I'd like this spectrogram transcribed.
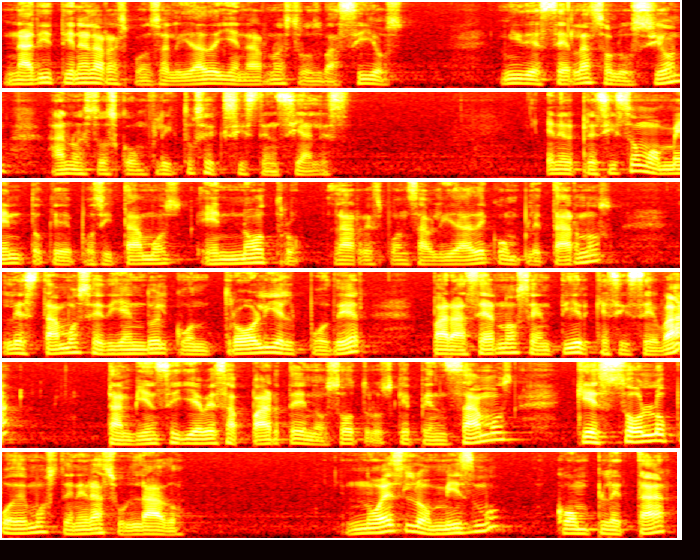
Nadie tiene la responsabilidad de llenar nuestros vacíos, ni de ser la solución a nuestros conflictos existenciales. En el preciso momento que depositamos en otro la responsabilidad de completarnos, le estamos cediendo el control y el poder para hacernos sentir que si se va, también se lleva esa parte de nosotros que pensamos que solo podemos tener a su lado. No es lo mismo completar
